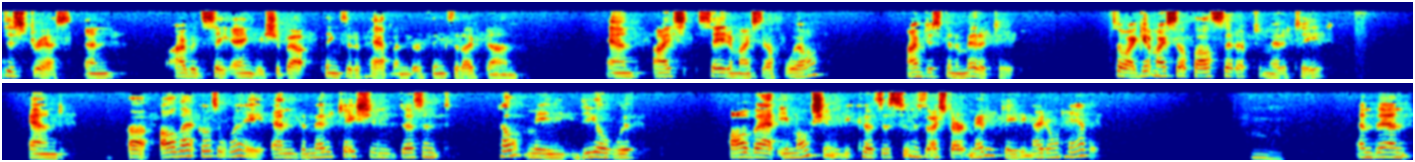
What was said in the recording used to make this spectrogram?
distress and I would say anguish about things that have happened or things that I've done, and I say to myself, well, I'm just going to meditate. So I get myself all set up to meditate, and uh, all that goes away, and the meditation doesn't help me deal with all that emotion because as soon as I start meditating, I don't have it. Hmm. And then,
